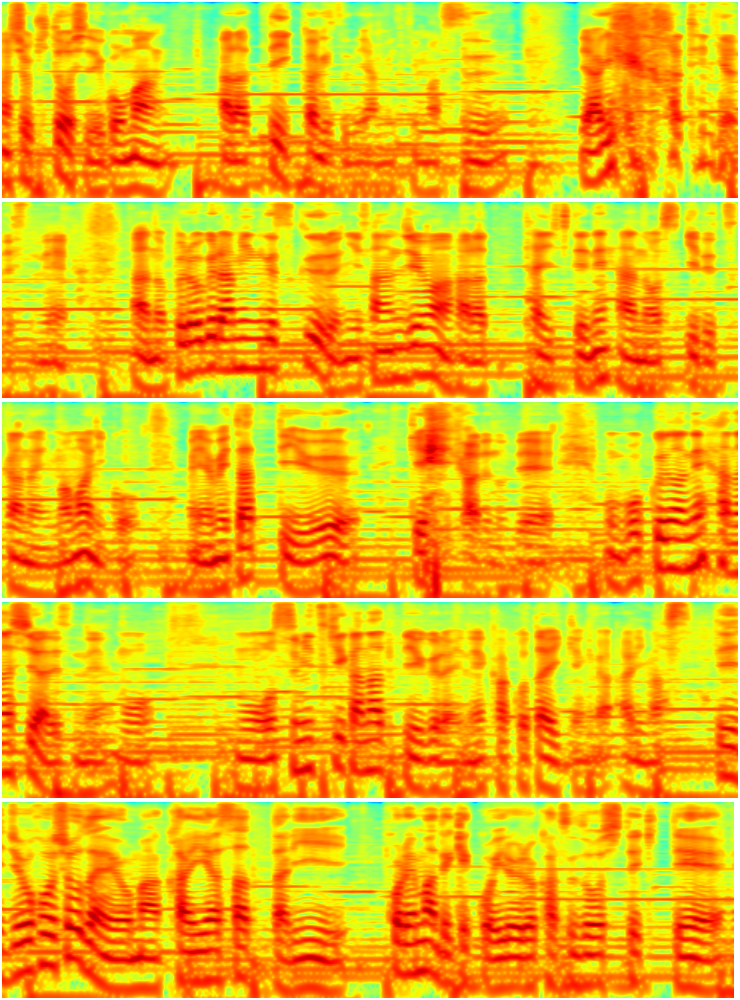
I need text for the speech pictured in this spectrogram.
まあ、初期投資で5万払って1ヶ月で辞めてます。で挙句の果てにはですねあのプログラミングスクールに30万払ったりしてねあのスキルつかないままにこう、まあ、辞めたっていう経緯があるのでもう僕のね話はですねもうもうお墨付きかなっていうぐらいね過去体験がありますで情報商材をまあ買いあさったりこれまで結構いろいろ活動してきて、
